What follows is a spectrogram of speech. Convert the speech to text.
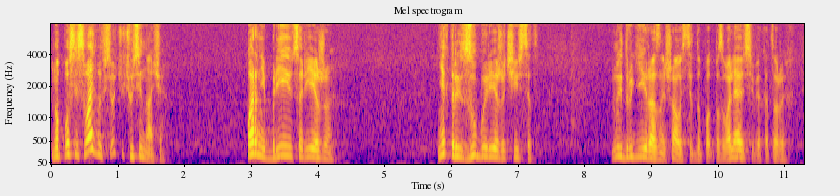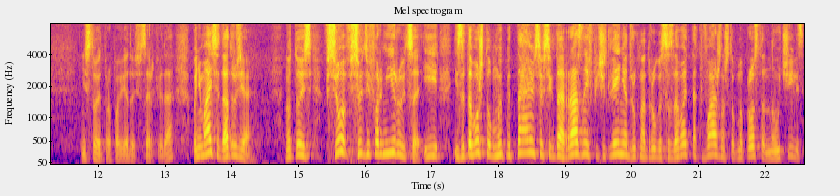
но после свадьбы все чуть-чуть иначе. Парни бреются реже. Некоторые зубы реже чистят. Ну и другие разные шалости позволяют себе, которых не стоит проповедовать в церкви, да. Понимаете, да, друзья? Ну, то есть все, все деформируется. И из-за того, что мы пытаемся всегда разные впечатления друг на друга создавать, так важно, чтобы мы просто научились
